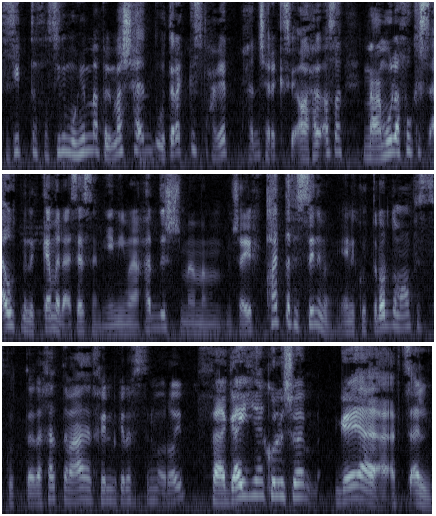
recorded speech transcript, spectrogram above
تسيب تفاصيل مهمة في المشهد وتركز في حاجات ما حدش هيركز فيها. أو حاجة أصلا معمولة focus out من الكاميرا أساسا. يعني ما حدش مش شايف. حتى في السينما. يعني كنت برضو معاهم في كنت دخلت معاها فيلم كده في السينما قريب. فجاية كل شوية جاية بتسالني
